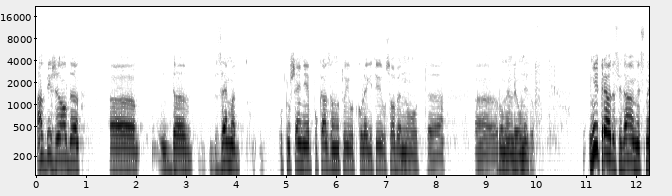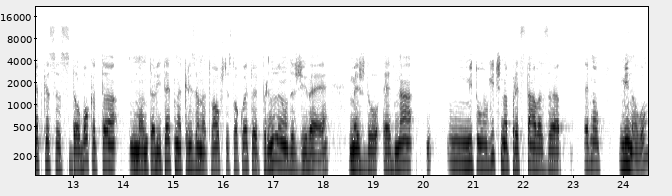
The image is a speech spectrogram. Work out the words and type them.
Аз бих желал да, да взема отношение показаното и от колегите, особено от Румен Леонидов. Ние трябва да си даваме сметка с дълбоката менталитетна криза на това общество, което е принудено да живее между една митологична представа за едно минало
